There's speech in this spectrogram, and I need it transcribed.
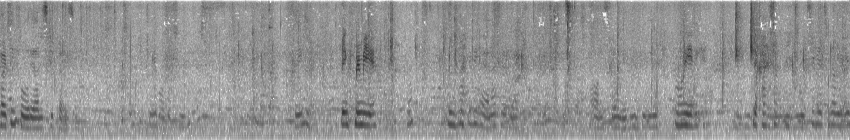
थर्टी फोर यार इसकी प्राइस है। ये बहुत अच्छी है। सही है? पिंक में भी है। हाँ? ये भी है ना फिर और इस तरह देखने के लिए वो ये देखिए दिखा है सामने मिक्सी भी अच्छी लग रही है।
